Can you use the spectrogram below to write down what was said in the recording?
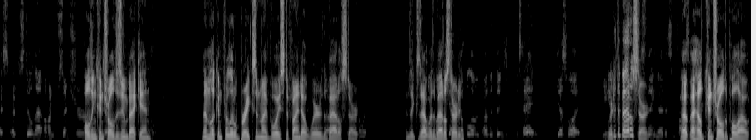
I, am still not 100 percent sure. Holding control to zoom back in. And I'm looking for little breaks in my voice to find out where the Uh, battles I start. what- Is, that where the battle started? A couple of other things. Hey, guess what? Where did the battle start? Oh, I held control to pull out.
